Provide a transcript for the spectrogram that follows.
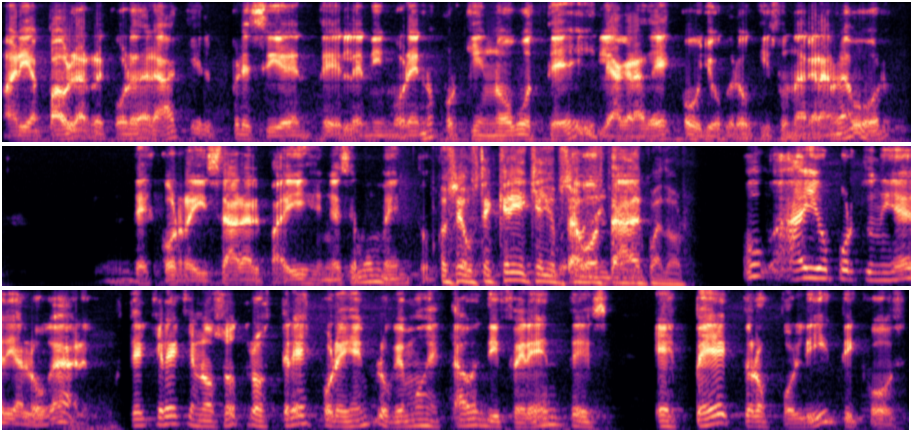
María Paula recordará que el presidente Lenín Moreno, por quien no voté y le agradezco, yo creo que hizo una gran labor, descorreizar al país en ese momento. O sea, ¿usted cree que hay opciones para Ecuador? Oh, hay oportunidad de dialogar. ¿Usted cree que nosotros tres, por ejemplo, que hemos estado en diferentes espectros políticos,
